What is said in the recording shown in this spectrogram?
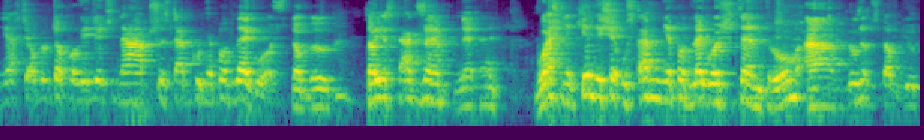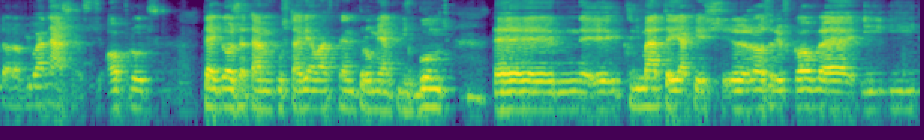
ja chciałbym to powiedzieć na przystanku Niepodległość. To, był- to jest tak, że e, właśnie kiedy się ustawi niepodległość w centrum, a w dużym stopniu to robiła naszość, oprócz tego, że tam ustawiała w centrum jakiś bunt, e, e, klimaty jakieś rozrywkowe i, i,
